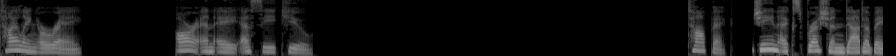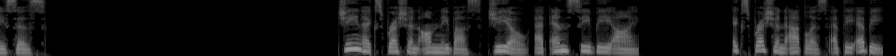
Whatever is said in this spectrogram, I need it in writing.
Tiling array RNA-seq Topic Gene expression databases. Gene Expression Omnibus (GEO) at NCBI Expression Atlas at the EBI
